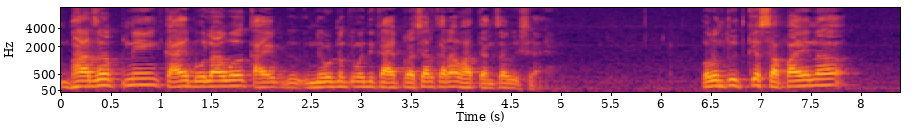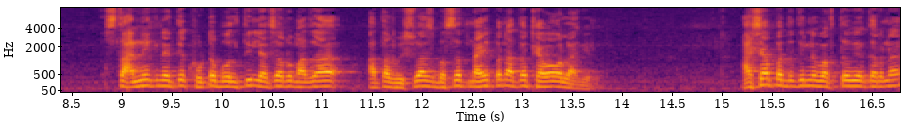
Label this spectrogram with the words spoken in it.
भाजपने काय बोलावं काय निवडणुकीमध्ये काय प्रचार करावा हा त्यांचा विषय आहे. परंतु इतके सफाईनं स्थानिक नेते खोटं बोलतील याच्यावर माझा आता विश्वास बसत नाही पण आता ठेवावं लागेल. अशा पद्धतीने वक्तव्य करणं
